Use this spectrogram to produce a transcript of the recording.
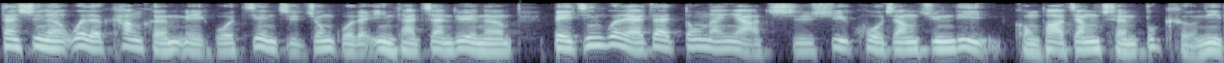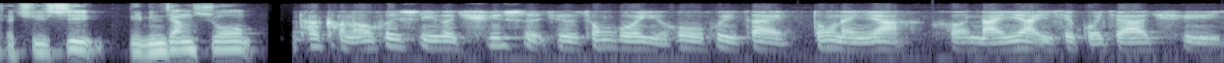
但是呢，为了抗衡美国剑指中国的印太战略呢，北京未来在东南亚持续扩张军力，恐怕将成不可逆的趋势。李明江说。它可能会是一个趋势，就是中国以后会在东南亚和南亚一些国家去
